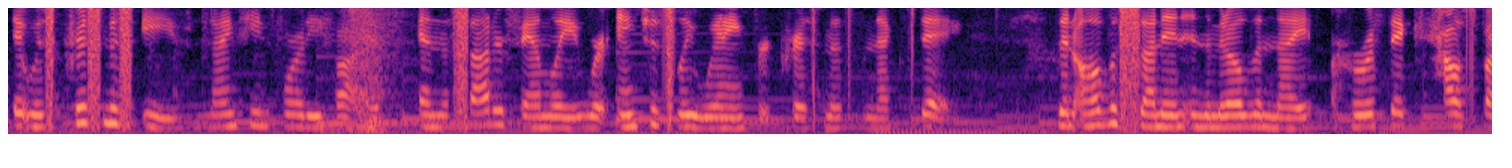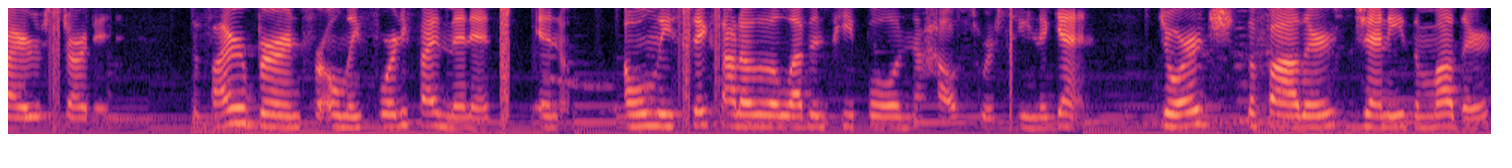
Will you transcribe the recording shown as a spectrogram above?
It was Christmas Eve, 1945, and the Sodder family were anxiously waiting for Christmas the next day. Then, all of a sudden, in the middle of the night, a horrific house fire started. The fire burned for only 45 minutes, and only six out of the 11 people in the house were seen again George, the father, Jenny, the mother,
